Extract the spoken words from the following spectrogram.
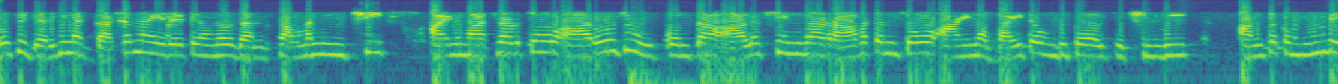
రోజు జరిగిన ఘటన ఏదైతే ఉందో దానికి సంబంధించి ఆయన మాట్లాడుతూ ఆ రోజు కొంత ఆలస్యంగా రావటంతో ఆయన బయట ఉండిపోవాల్సి వచ్చింది. అంతకు ముందే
